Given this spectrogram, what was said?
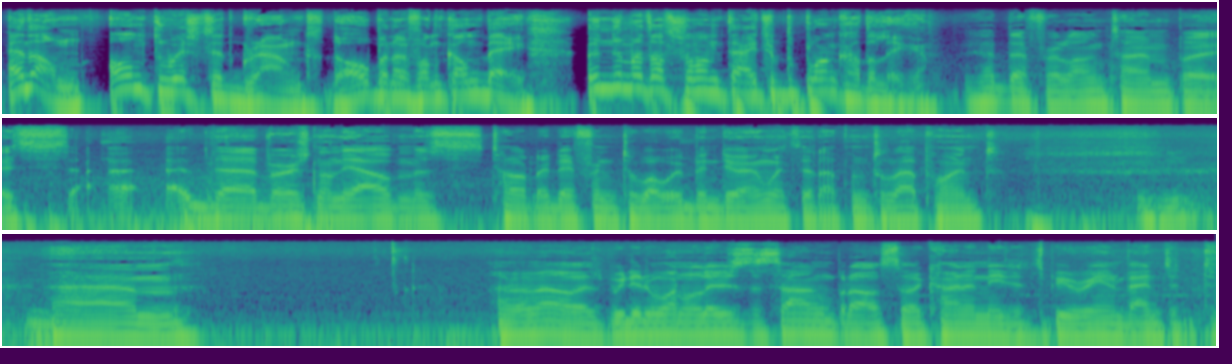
En dan On Twisted Ground, de opener van kant B. Een nummer dat ze al een tijdje op de plank hadden liggen. We had that for a long time, but it's uh, the version on the album is totally different to what we've been doing with it up until that point. Um, I don't know. We didn't want to lose the song, but also it kind of needed to be reinvented to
